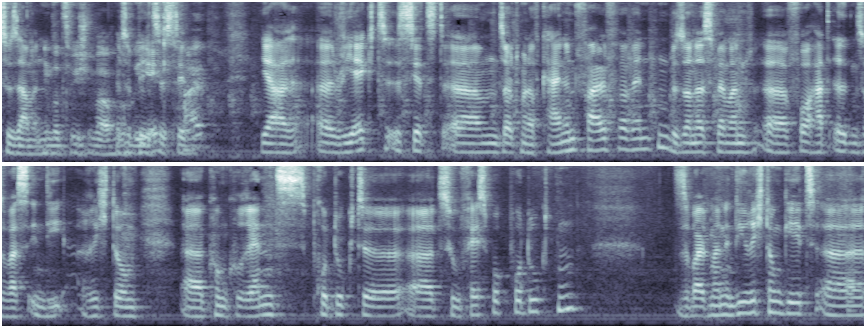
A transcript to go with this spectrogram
zusammen. Und dazwischen war auch Also. React-Hype. Ja, äh, React ist jetzt, ähm, sollte man auf keinen Fall verwenden, besonders wenn man äh, vorhat, irgend sowas in die Richtung äh, Konkurrenzprodukte äh, zu Facebook-Produkten. Sobald man in die Richtung geht, äh,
